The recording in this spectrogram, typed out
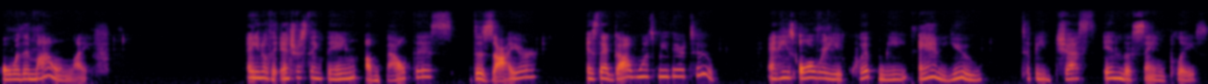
or within my own life. And you know, the interesting thing about this desire is that God wants me there too. And He's already equipped me and you to be just in the same place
